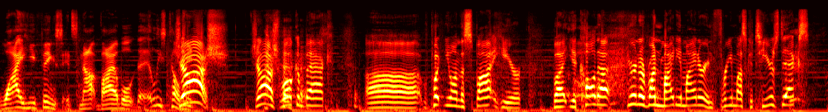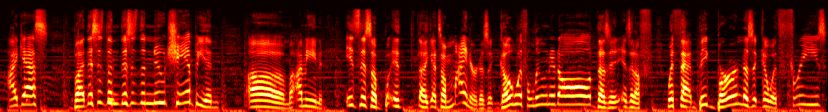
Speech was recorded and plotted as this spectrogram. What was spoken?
why he thinks it's not viable. At least tell Josh, me. Josh, welcome back. Uh, we're putting you on the spot here. But you called out you're gonna run Mighty Miner and Three Musketeers decks, I guess. But this is the this is the new champion. Um, I mean, is this a it, like it's a miner? Does it go with Loon at all? Does it is it a with that big burn? Does it go with freeze?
